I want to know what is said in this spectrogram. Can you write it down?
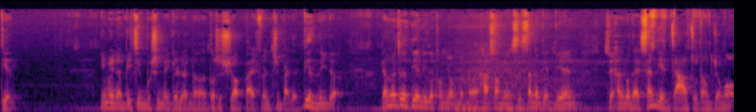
电。因为呢，毕竟不是每个人呢都是需要百分之百的电力的。然而，这个电力的朋友们呢，它上面是三个点点，所以它落在三点家族当中哦。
